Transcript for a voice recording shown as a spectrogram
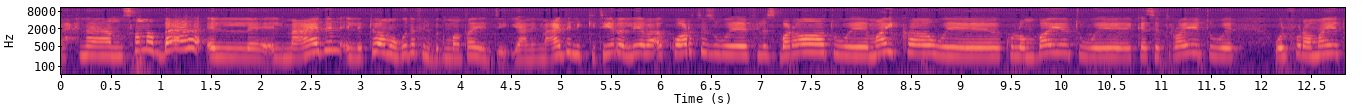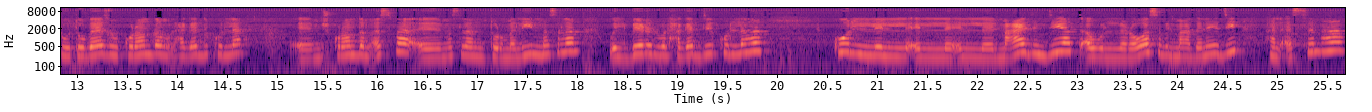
إحنا هنصنف بقى المعادن اللي بتبقى موجودة في ال pegmatite دي. يعني المعادن الكتيرة اللي هي بقى كوارتز وفلسبرات ومايكا و columbite و cassiterite والولفراميت وتوباز و corundum والحاجات دي كلها مش corundum آسفة مثلا تورمالين مثلا وال beryl والحاجات دي كلها. كل المعادن ديت أو الرواسب المعدنية دي هنقسمها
